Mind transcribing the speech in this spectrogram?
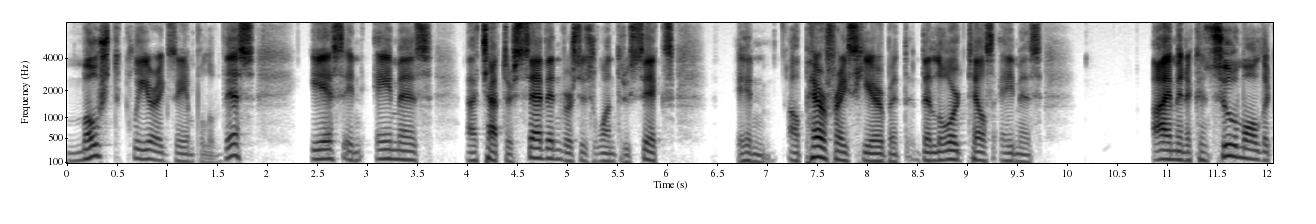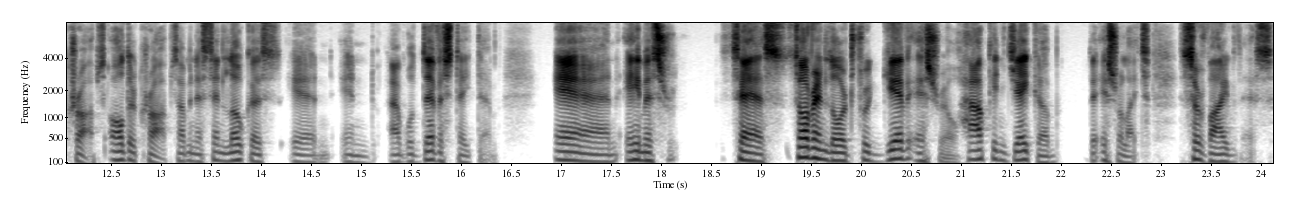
most clear example of this is in Amos uh, chapter 7, verses 1 through 6. And I'll paraphrase here, but the Lord tells Amos, I'm going to consume all the crops, all their crops. I'm going to send locusts and, and I will devastate them. And Amos says, Sovereign Lord, forgive Israel. How can Jacob, the Israelites, survive this?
